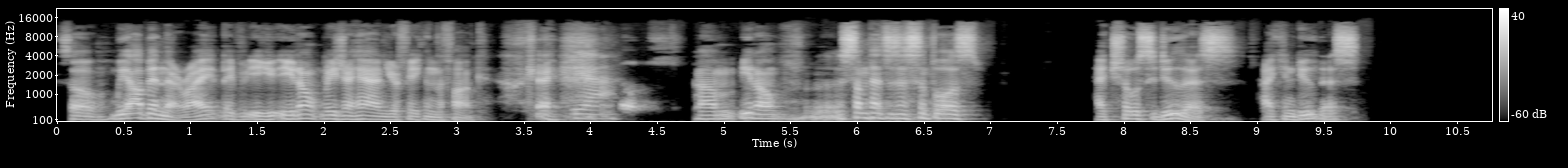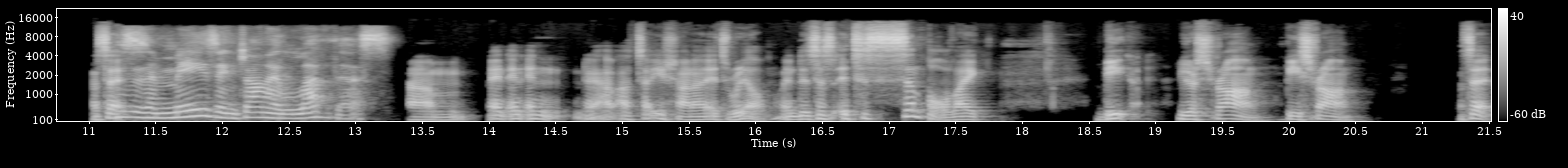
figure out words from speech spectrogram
So we all been there, right? If you, you don't raise your hand, you're faking the funk. Okay. Yeah. Um, you know, sometimes it's as simple as I chose to do this. I can do this. That's it. This is amazing, John. I love this. um and and, and I'll tell you shauna it's real and it's just it's just simple like be you're strong be strong that's it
